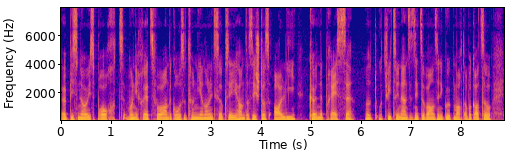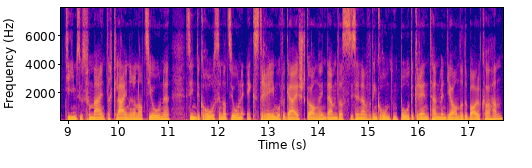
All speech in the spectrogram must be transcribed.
etwas Neues gebracht, was ich jetzt vor an den großen Turnieren noch nicht so gesehen habe. Das ist, dass alle können pressen und die Schweizerinnen haben es jetzt nicht so wahnsinnig gut gemacht, aber gerade so Teams aus vermeintlich kleineren Nationen sind den grossen Nationen extrem auf den Geist gegangen, indem dass sie einfach den Grund und Boden gerannt haben, wenn die anderen den Ball hatten.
